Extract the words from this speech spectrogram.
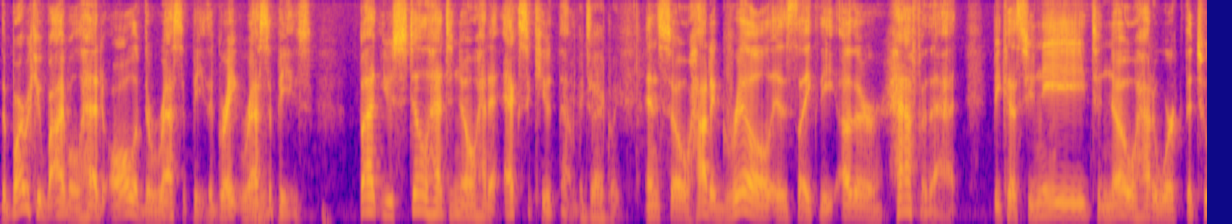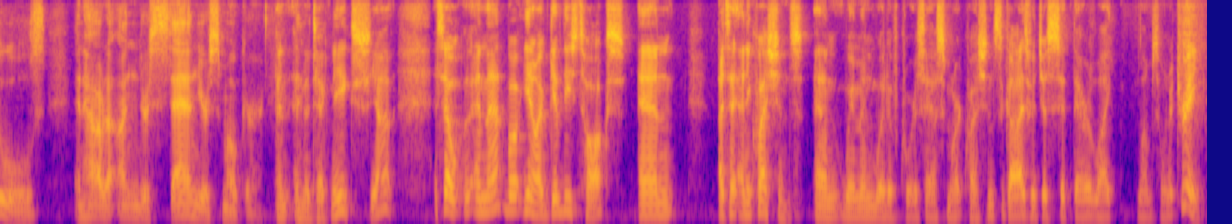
the barbecue bible had all of the recipe the great mm-hmm. recipes mm-hmm. but you still had to know how to execute them exactly and so how to grill is like the other half of that because you need to know how to work the tools and how to understand your smoker and, and the techniques yeah so and that book you know i give these talks and I'd say any questions, and women would, of course, ask smart questions. The guys would just sit there like lumps on a tree.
